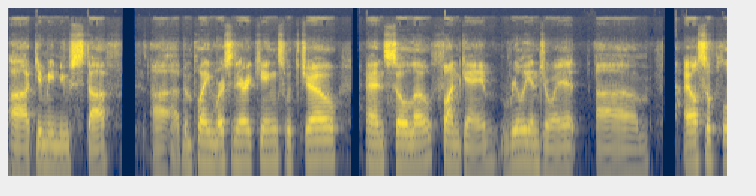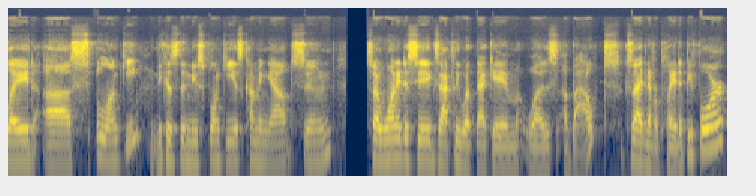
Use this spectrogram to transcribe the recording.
uh give me new stuff. Uh, I've been playing Mercenary Kings with Joe and solo. Fun game. Really enjoy it. Um, I also played uh, Spelunky because the new Spelunky is coming out soon. So I wanted to see exactly what that game was about because I had never played it before.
